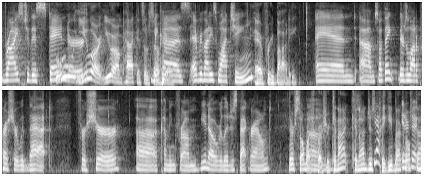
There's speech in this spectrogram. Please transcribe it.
rise to this standard Ooh, you are you are unpacking some stuff here. because everybody's watching. Everybody. And um, so I think there's a lot of pressure with that for sure, uh, coming from, you know, religious background. There's so much pressure. Can I can I just Um, yeah, piggyback interject. off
